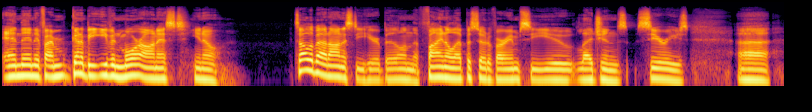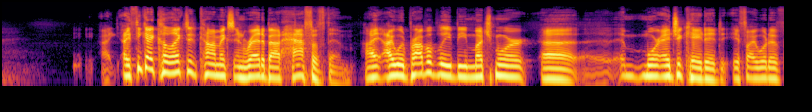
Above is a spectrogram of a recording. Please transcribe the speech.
and then if I'm gonna be even more honest, you know, it's all about honesty here, Bill. In the final episode of our MCU Legends series, uh, I, I think I collected comics and read about half of them. I, I would probably be much more uh, more educated if I would have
